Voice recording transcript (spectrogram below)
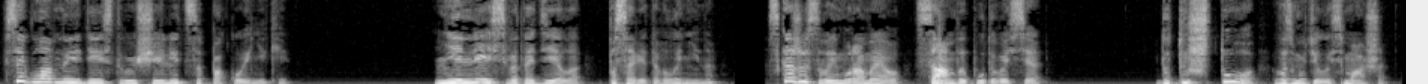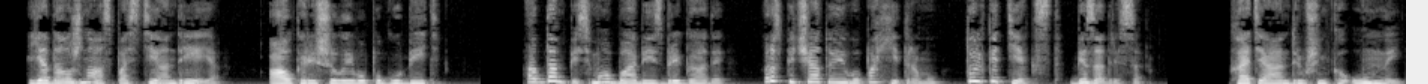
Все главные действующие лица — покойники. «Не лезь в это дело», — посоветовала Нина. «Скажи своему Ромео, сам выпутывайся». «Да ты что?» — возмутилась Маша. «Я должна спасти Андрея. Алка решила его погубить. Отдам письмо бабе из бригады, распечатаю его по-хитрому, только текст, без адреса. Хотя Андрюшенька умный,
